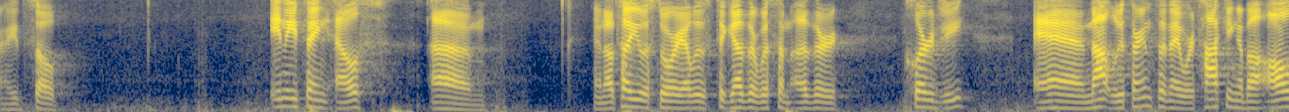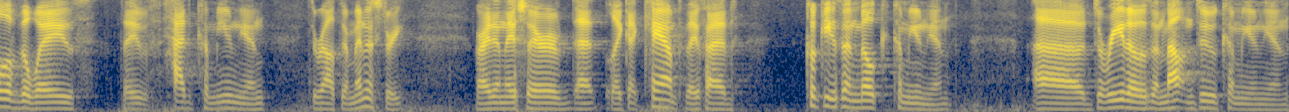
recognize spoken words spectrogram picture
Right, so anything else um, And I'll tell you a story. I was together with some other clergy and not Lutherans, and they were talking about all of the ways they've had communion throughout their ministry, right? And they shared that, like at camp, they've had cookies and milk communion, uh, Doritos and Mountain Dew communion,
